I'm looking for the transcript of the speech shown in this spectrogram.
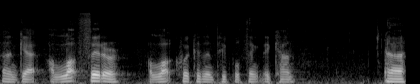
and get a lot fitter a lot quicker than people think they can. Uh,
